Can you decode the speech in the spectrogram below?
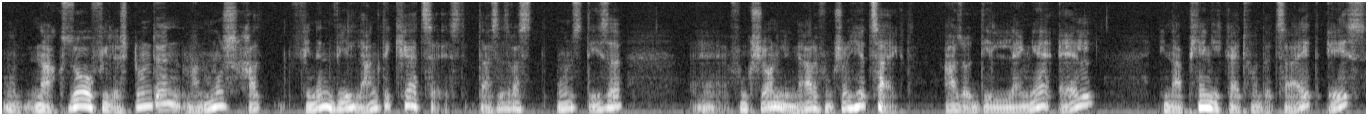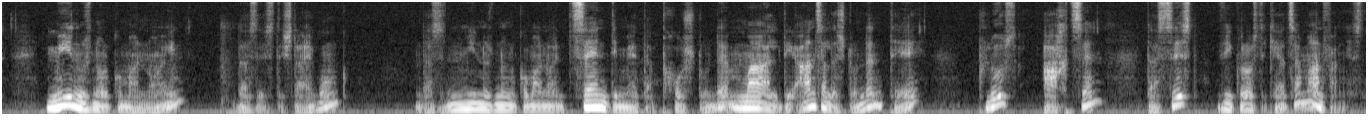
und nach so vielen Stunden, man muss halt finden, wie lang die Kerze ist. Das ist, was uns diese äh, Funktion, lineare Funktion hier zeigt. Also die Länge L in Abhängigkeit von der Zeit ist minus 0,9, das ist die Steigung, das ist minus 0,9 cm pro Stunde, mal die Anzahl der Stunden t plus 18, das ist, wie groß die Kerze am Anfang ist,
